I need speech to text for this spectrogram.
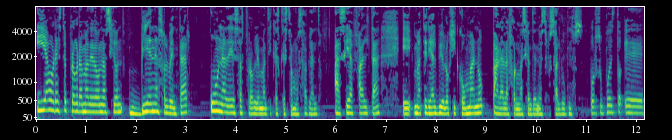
Y ahora este programa de donación viene a solventar una de esas problemáticas que estamos hablando. Hacía falta eh, material biológico humano para la formación de nuestros alumnos. Por supuesto. Eh,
